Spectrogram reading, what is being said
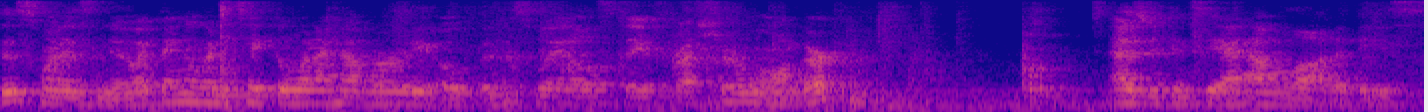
This one is new. I think I'm going to take the one I have already open. This way it'll stay fresher longer. As you can see, I have a lot of these.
